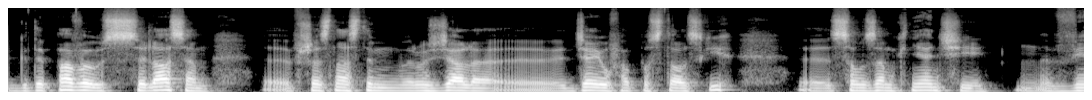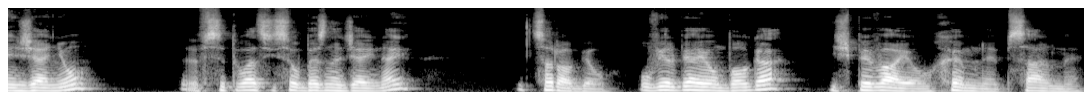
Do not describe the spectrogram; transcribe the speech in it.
gdy Paweł z Sylasem e, w XVI rozdziale e, dziejów apostolskich e, są zamknięci w więzieniu, w sytuacji są beznadziejnej, co robią? Uwielbiają Boga i śpiewają hymny, psalmy.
